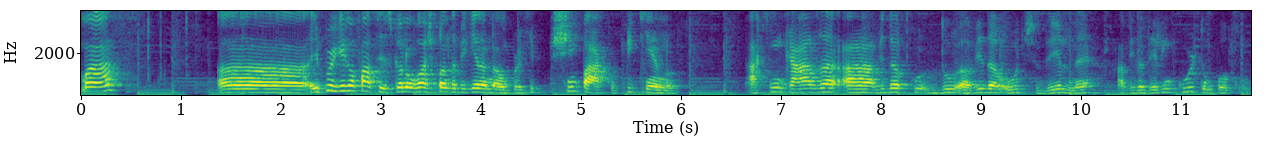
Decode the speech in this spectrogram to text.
Mas, ah, e por que, que eu faço isso? Porque eu não gosto de planta pequena não, porque chimpaco pequeno, aqui em casa a vida, a vida útil dele, né? A vida dele encurta um pouquinho.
